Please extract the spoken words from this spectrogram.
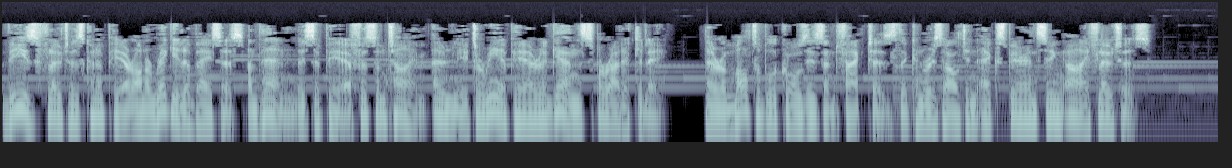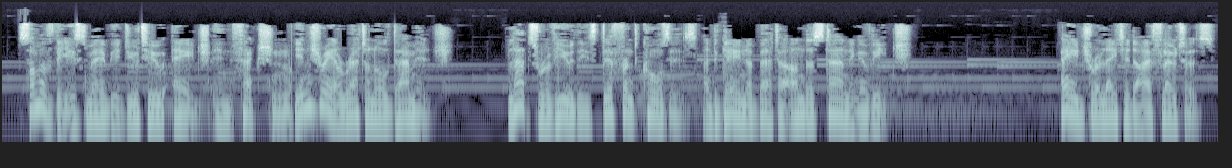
These floaters can appear on a regular basis and then disappear for some time, only to reappear again sporadically. There are multiple causes and factors that can result in experiencing eye floaters. Some of these may be due to age, infection, injury or retinal damage. Let's review these different causes and gain a better understanding of each. Age-related eye floaters.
